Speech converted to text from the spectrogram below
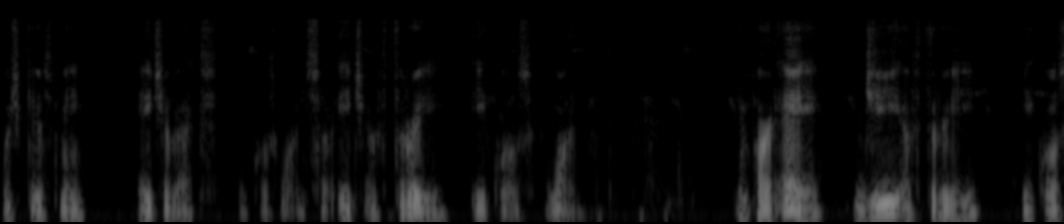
which gives me h of x equals 1. So h of 3 equals 1. In part A, g of 3 equals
